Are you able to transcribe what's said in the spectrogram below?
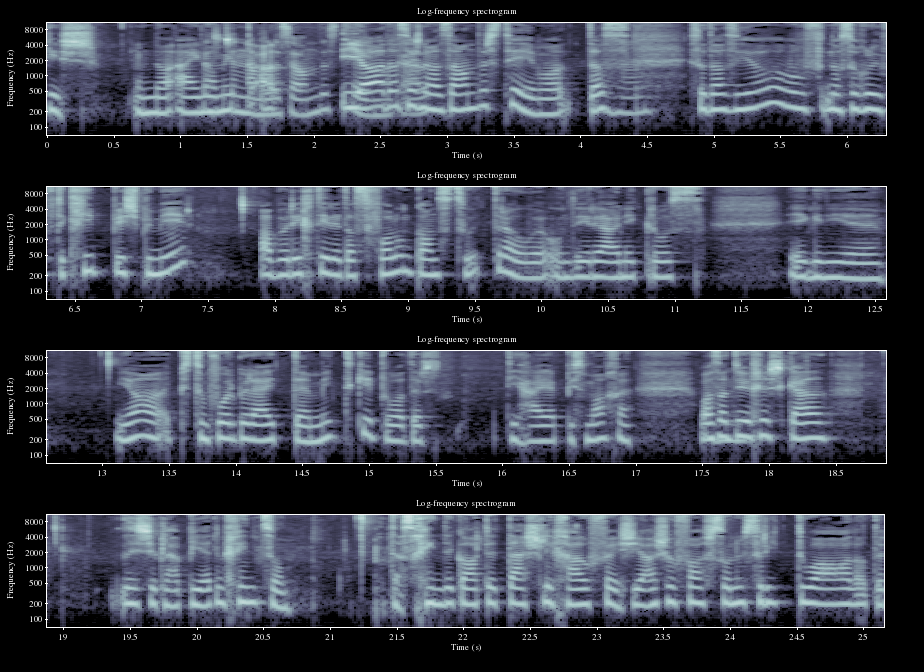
ist. Und noch einer Das ist mit noch ein anderes Ja, Thema, das ist gell? Mhm. noch ein anderes Thema. Das, so dass ja, wo noch so ein bisschen auf der Kippe ist bei mir. Aber ich dir das voll und ganz zutraue und ihr auch nicht groß irgendwie ja, etwas zum Vorbereiten mitgeben oder die etwas machen. Was Mhm. natürlich ist, gell, das ist ja glaube bei jedem Kind so. Das Kindergartentäschchen kaufen ist ja auch schon fast so ein Ritual oder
